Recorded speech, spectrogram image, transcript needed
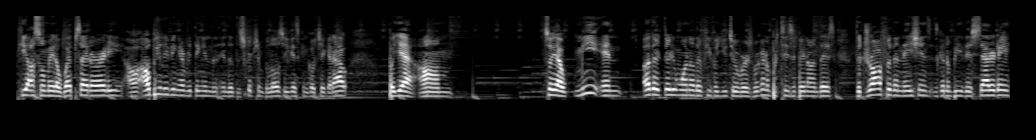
He also made a website already. I'll, I'll be leaving everything in the in the description below, so you guys can go check it out. But yeah, um, so yeah, me and other 31 other FIFA YouTubers, we're gonna participate on this. The draw for the nations is gonna be this Saturday,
